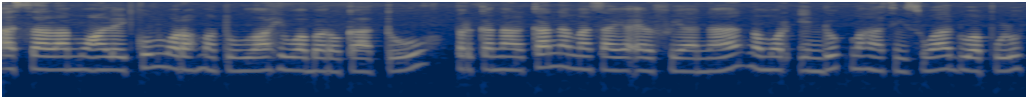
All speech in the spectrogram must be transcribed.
Assalamualaikum warahmatullahi wabarakatuh. Perkenalkan nama saya Elviana, nomor induk mahasiswa 2013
